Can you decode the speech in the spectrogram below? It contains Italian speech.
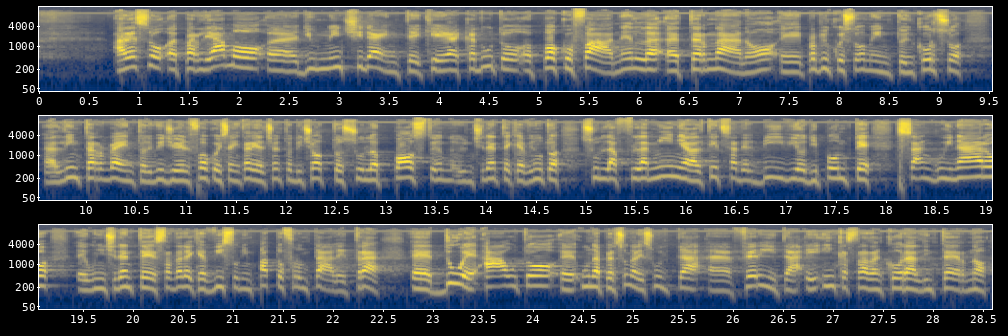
Adesso eh, parliamo eh, di un incidente che è accaduto eh, poco fa nel eh, Ternano e proprio in questo momento in corso l'intervento dei Vigili del Fuoco e sanitari del 118 sul posto, un incidente che è avvenuto sulla Flaminia all'altezza del bivio di Ponte Sanguinaro, un incidente stradale che ha visto un impatto frontale tra eh, due auto, una persona risulta ferita e incastrata ancora all'interno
